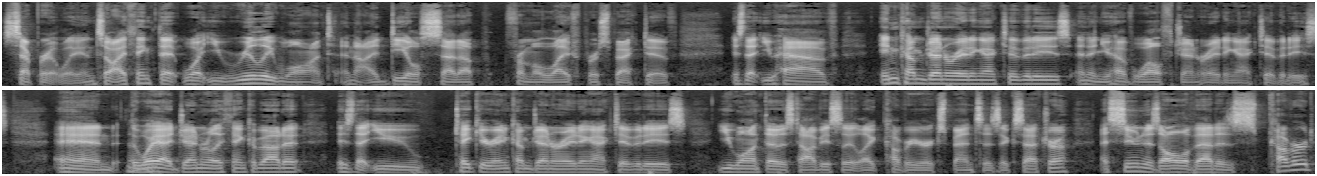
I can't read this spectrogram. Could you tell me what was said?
separately. And so I think that what you really want, an ideal setup from a life perspective, is that you have income generating activities and then you have wealth generating activities. And the mm-hmm. way I generally think about it is that you take your income generating activities, you want those to obviously like cover your expenses, etc. As soon as all of that is covered,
